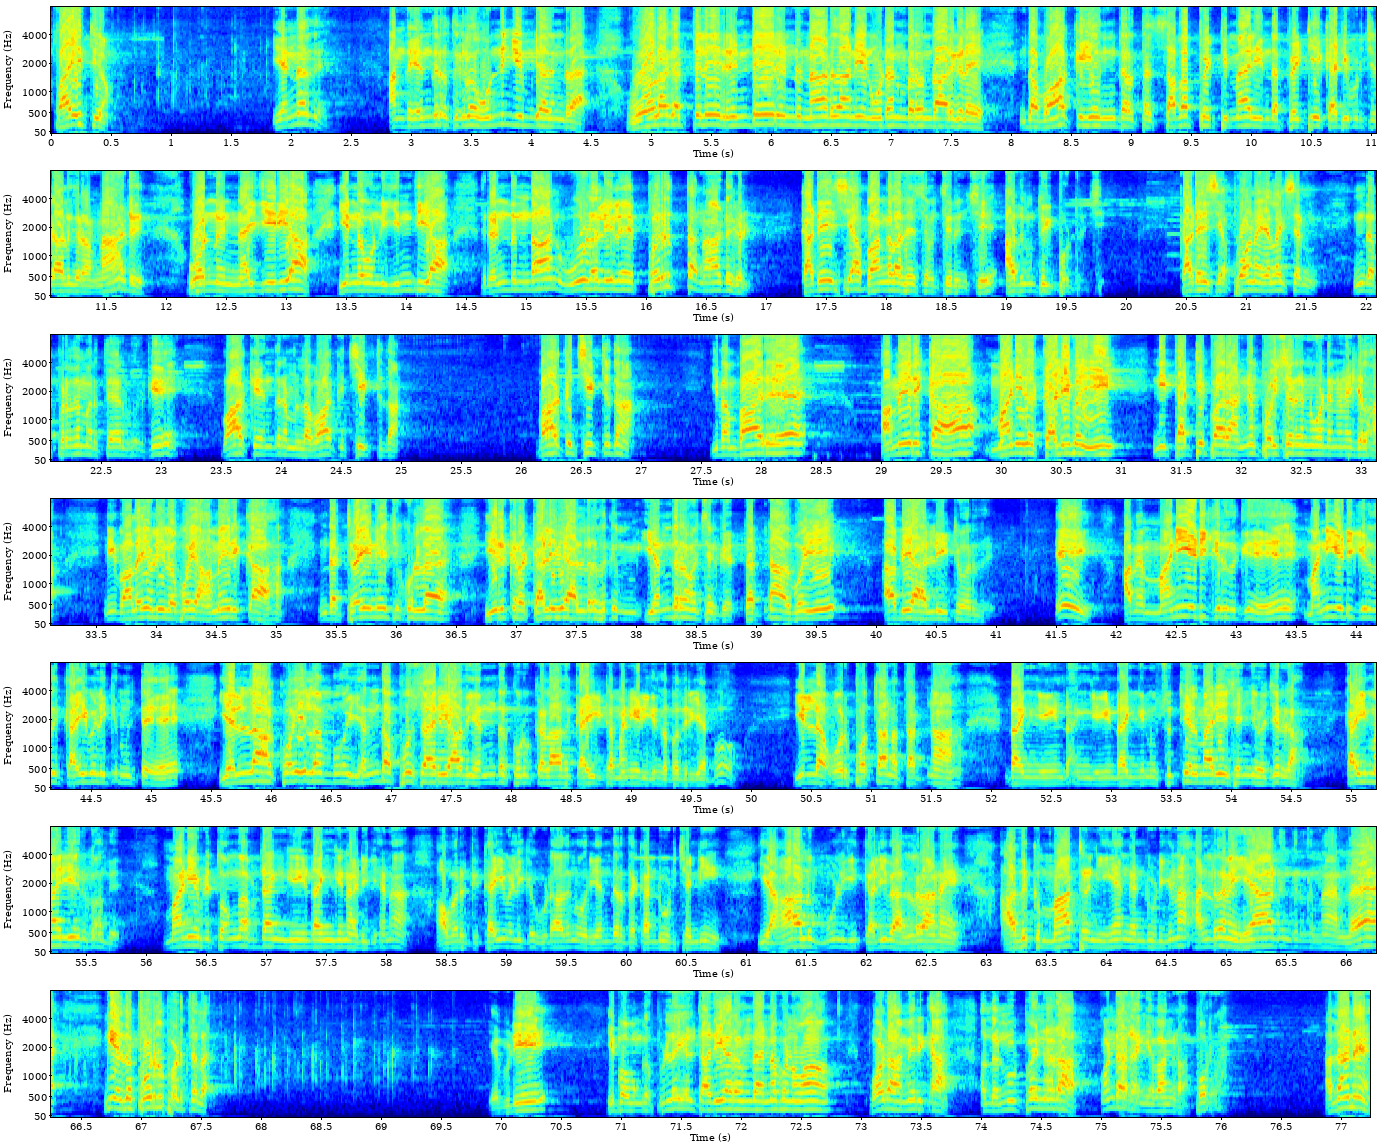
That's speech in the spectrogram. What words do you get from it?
பைத்தியம். என்னது? அந்த எந்திரத்துக்குள்ள ஒன்றும் செய்ய முடியாதுன்ற. உலகத்திலே ரெண்டே ரெண்டு நாடு தான் என் உடன் பிறந்தார்களே. இந்த வாக்கு எந்திரத்தை சவப்பெட்டி மாதிரி இந்த பெட்டியை கட்டிப்பிடிச்சிட்டு ஆளுகிற நாடு. ஒன்று நைஜீரியா இன்னொன்னு இந்தியா. ரெண்டும் தான் ஊழலிலே பெருத்த நாடுகள். கடைசியா பங்களாதேஷ் வச்சிருந்துச்சு அதுவும் தூக்கி போட்டுருச்சு. கடைசியா போன எலெக்ஷன் இந்த பிரதமர் தேர்வுக்கு வாக்கு எந்திரம் இல்லை வாக்கு சீட்டு தான். வாக்கு சீட்டு தான். இவன் பாரு அமெரிக்கா மனித கழிவை நீ தட்டிப்பாரு அண்ணன் அண்ணன் பொய்சரன் கூட நினைக்கலாம். நீ வலையொலியில் போய் அமெரிக்கா இந்த ட்ரைனேஜுக்குள்ளே இருக்கிற கழிவை அள்ளுறதுக்கு எந்திரம் வச்சிருக்கு. தட்டினா அது போய் அப்படியே அள்ளிட்டு வருது. ஏய் அவன் மணி அடிக்கிறதுக்கு மணி அடிக்கிறதுக்கு கை வலிக்கும்ட்டு எல்லா கோயிலும் போய் எந்த பூசாரியாவது எந்த குருக்களாவது கைகிட்ட மணி அடிக்கிறத பத்திரிக்கா இப்போ? இல்லை ஒரு பொத்தானை தட்டினா டங்கி டங்கி டங்கின்னு சுத்தியல் மாதிரியே செஞ்சு வச்சுருக்கான். கை மாதிரியே இருக்கும் அது. மணி அப்படி தொங்க அப்படி டங்கி டங்கின்னு அடிக்கேன்னா அவருக்கு கை வலிக்க கூடாதுன்னு ஒரு எந்திரத்தை கண்டுபிடிச்ச நீ ஆளு மூழ்கி கழிவை அல்றானே அதுக்கு மாற்ற நீ ஏன் கண்டுபிடிக்கணும்? அல்றவன் ஏழுங்கிறதுனால நீ அதை பொருள்படுத்தலை. எப்படி? இப்போ உங்கள் பிள்ளைகள்கிட்ட அதிகாரம் இருந்தால் என்ன பண்ணுவோம்? போடா அமெரிக்கா. அந்த நூற்பா என்னடா? கொண்டாடா இங்கே வாங்கடா போடுறா. அதானே?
